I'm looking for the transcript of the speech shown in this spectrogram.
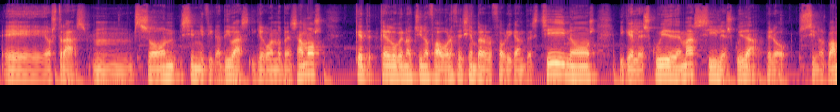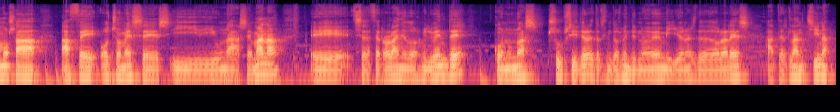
eh, ostras, mm, son significativas y que cuando pensamos que, el gobierno chino favorece siempre a los fabricantes chinos y que les cuide y demás, sí les cuida, pero si nos vamos a hace ocho meses y una semana, eh, se cerró el año 2020 con unos subsidios de 329 millones de dólares a Tesla en China.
